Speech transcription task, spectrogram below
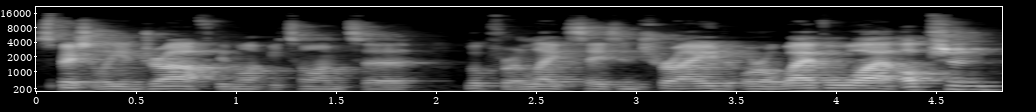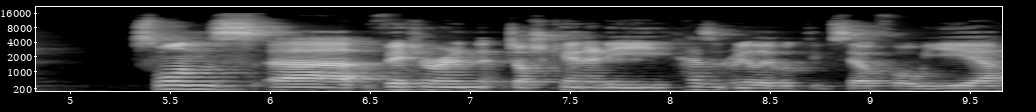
especially in draft, there might be time to look for a late season trade or a waiver wire option. Swans uh, veteran Josh Kennedy hasn't really looked himself all year.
